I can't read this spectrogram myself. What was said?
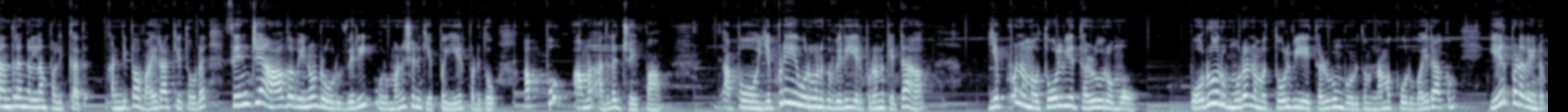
தந்திரங்கள்லாம் பழிக்காது கண்டிப்பாக வைராக்கியத்தோட செஞ்சே ஆக வேணுன்ற ஒரு வெறி ஒரு மனுஷனுக்கு எப்போ ஏற்படுதோ அப்போது அவன் அதில் ஜெயிப்பான். அப்போது எப்படி ஒருவனுக்கு வெறி ஏற்படும்னு கேட்டால் எப்போ நம்ம தோல்வியை தழுவுறோமோ ஒரு ஒரு முறை நம்ம தோல்வியை தழுவும் பொழுதும் நமக்கு ஒரு வைராக்கம் ஏற்பட வேண்டும்.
